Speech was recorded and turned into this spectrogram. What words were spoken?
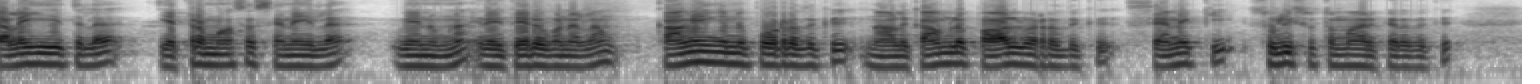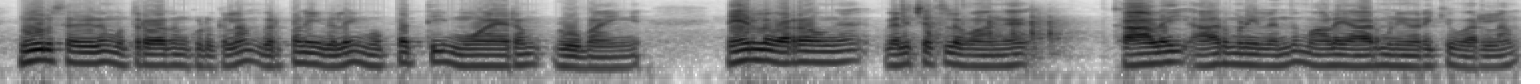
தலையீத்தில் எட்டரை மாதம் செனையில் வேணும்னா இதை தேர்வு பண்ணலாம். காங்கைங்கன்று போடுறதுக்கு நாலு காம்பில் பால் வர்றதுக்கு செனைக்கு சுழி சுத்தமாக இருக்கிறதுக்கு நூறு சதவீதம் உத்தரவாதம் கொடுக்கலாம். விற்பனை விலை முப்பத்தி மூவாயிரம் ரூபாய்ங்க. நேரில் வர்றவங்க வெளிச்சத்தில் வாங்க. காலை ஆறு மணிலேருந்து மாலை ஆறு மணி வரைக்கும் வரலாம்.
